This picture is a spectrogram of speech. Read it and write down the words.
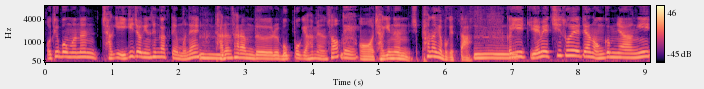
어떻게 보면은 자기 이기적인 생각 때문에 다른 사람들을 못 보게 하면서 음. 네. 어 자기는 편하게 보겠다. 음. 그러니까 이 예매 취소에 대한 언급량이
